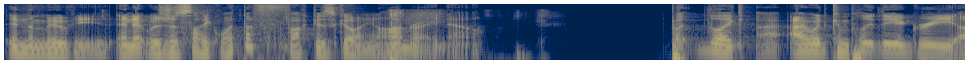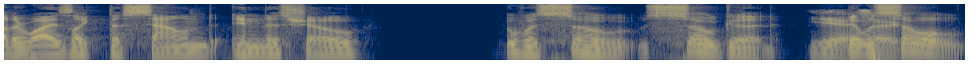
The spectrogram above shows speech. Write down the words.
in the movie. And it was just like what the fuck is going on right now? But like I, I would completely agree. Otherwise like the sound in this show was so so good. Yeah. it was so, so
